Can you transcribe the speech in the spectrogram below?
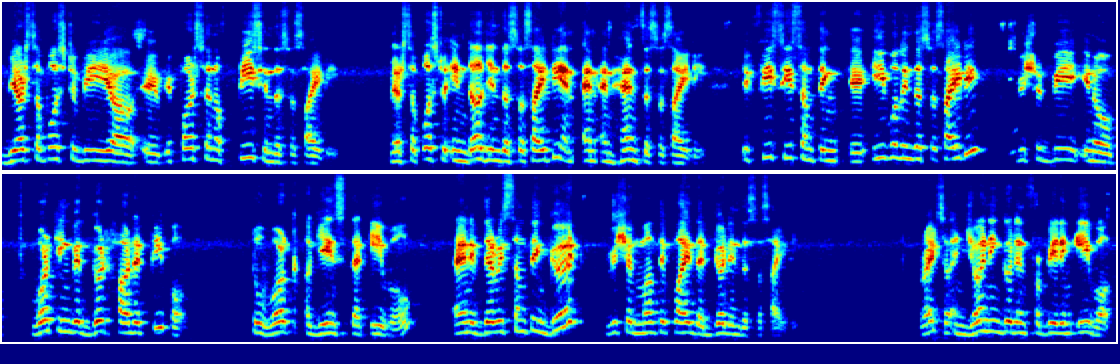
we are supposed to be uh, a, a, person of peace in the society we are supposed to indulge in the society and, and enhance the society if we see something uh, evil in the society we should be you know working with good hearted people to work against that evil. And if there is something good we should multiply that good in the society. Right? So enjoining good and forbidding evil.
